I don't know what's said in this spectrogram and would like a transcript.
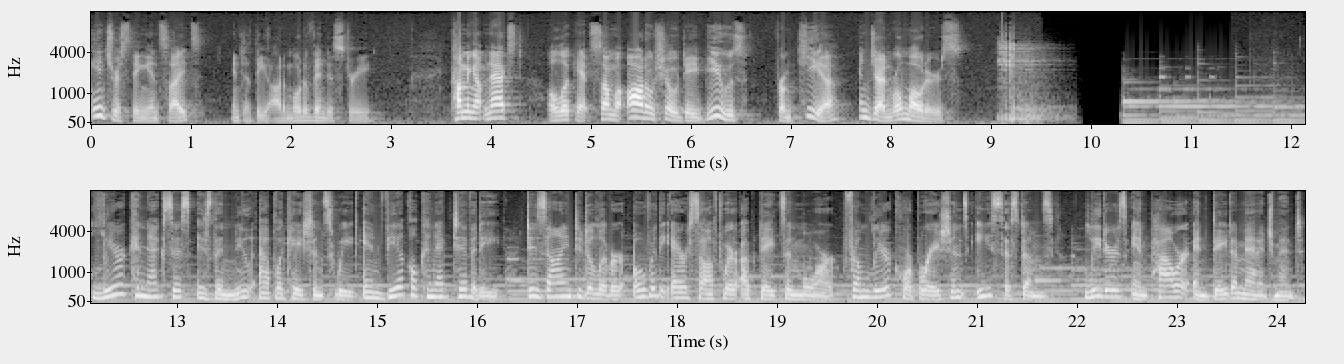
interesting insights into the automotive industry. Coming up next, a look at some auto show debuts from Kia and General Motors. Lear Connexus is the new application suite in vehicle connectivity designed to deliver over the air software updates and more from Lear Corporation's e systems, leaders in power and data management.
